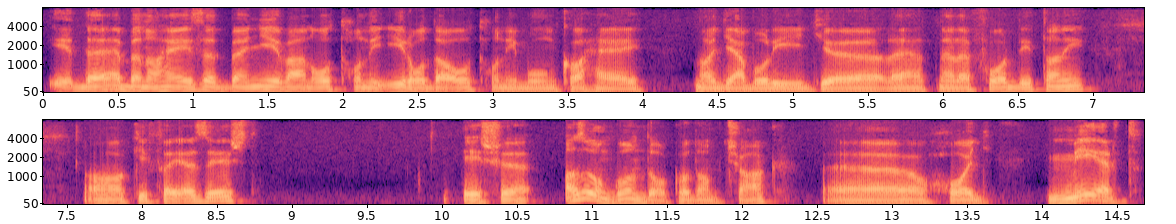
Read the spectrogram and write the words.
de ebben a helyzetben nyilván otthoni iroda, otthoni munkahely nagyjából így lehetne lefordítani a kifejezést. És azon gondolkodom csak, hogy miért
